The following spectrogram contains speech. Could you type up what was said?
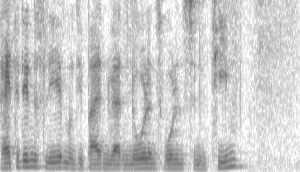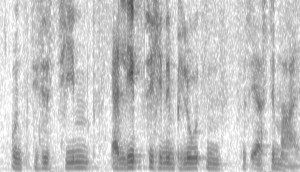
rettet ihm das Leben und die beiden werden Nolens Wohlens zu einem Team. Und dieses Team erlebt sich in den Piloten das erste Mal.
